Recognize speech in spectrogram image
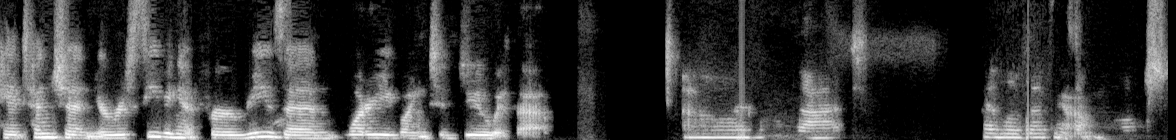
pay attention you're receiving it for a reason what are you going to do with it? Oh i love that. I love that yeah. so much.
